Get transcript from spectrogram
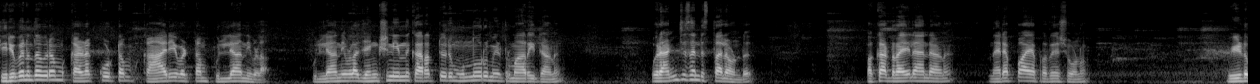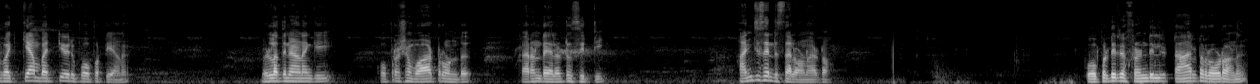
തിരുവനന്തപുരം കഴക്കൂട്ടം കാര്യവട്ടം പുല്ലാനിവിള. പുല്ലാനിവിള ജംഗ്ഷനിൽ നിന്ന് കറക്റ്റ് ഒരു മുന്നൂറ് മീറ്റർ മാറിയിട്ടാണ്. ഒരു അഞ്ച് സെന്റ് സ്ഥലമുണ്ട്. പക്ക ഡ്രൈ ലാൻഡാണ്. നിരപ്പായ പ്രദേശമാണ്. വീട് വയ്ക്കാൻ പറ്റിയ ഒരു പ്രോപ്പർട്ടിയാണ്. വെള്ളത്തിനാണെങ്കിൽ കോർപ്പറേഷൻ വാട്ടറുണ്ട് കറണ്ട് ഇലക്ട്രിസിറ്റി. അഞ്ച് സെന്റ് സ്ഥലമാണ് കേട്ടോ. പ്രോപ്പർട്ടിയുടെ ഫ്രണ്ടിൽ ടാറിട്ട റോഡാണ്.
